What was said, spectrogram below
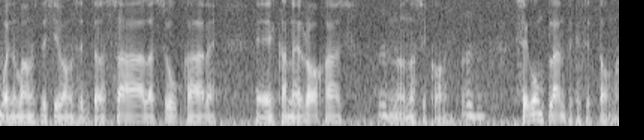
Bueno, vamos a decir, vamos a quitar sal, azúcar, eh, carnes rojas, no, no se come. Según planta que se toma.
